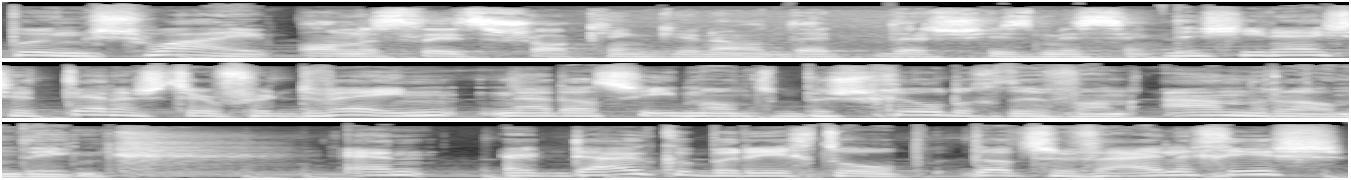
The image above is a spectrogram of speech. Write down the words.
Peng Shuai? Honestly, it's shocking, you know, that, that she's missing. De Chinese tennister verdween nadat ze iemand beschuldigde van aanranding. En er duiken berichten op dat ze veilig is,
